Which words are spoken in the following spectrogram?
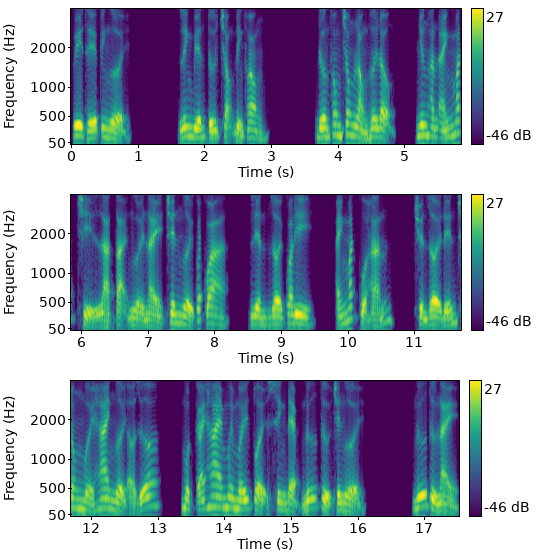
uy thế kinh người. Linh biến tứ trọng đỉnh phong. Đường phong trong lòng hơi động, nhưng hắn ánh mắt chỉ là tại người này trên người quét qua, liền rời qua đi. Ánh mắt của hắn, chuyển rời đến trong mười hai người ở giữa, một cái hai mươi mấy tuổi xinh đẹp nữ tử trên người nữ tử này,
